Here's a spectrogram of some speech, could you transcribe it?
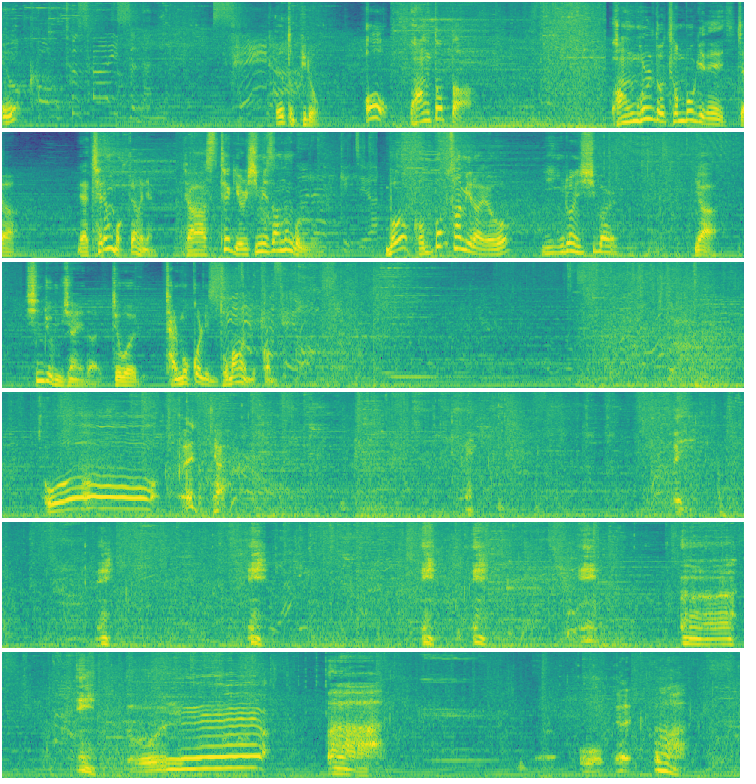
오? 이것도 필요. 어, 광 떴다. 광물도 전복이네, 진짜. 야, 체력 먹자, 그냥. 자, 스택 열심히 쌓는 걸로. 뭐, 건법 3이라요? 이, 이런 씨발. 야, 신주 루시안이다. 저거, 잘못 걸리면 도망을 못 감. 세요. 오, 으차. 아. 에이. 오예. 아. 오, 에, 아.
